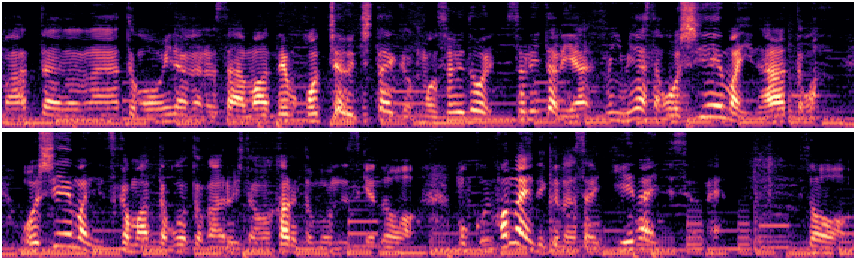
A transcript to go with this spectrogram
まただなとか思いながらさ、まあでもこっちは打ちたいから、もうそれ通り、それ言ったらや、皆さん教え魔に習って、教え魔 に捕まったことがある人はわかると思うんですけど、もう来ないでくださいって言えないんですよね。そ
